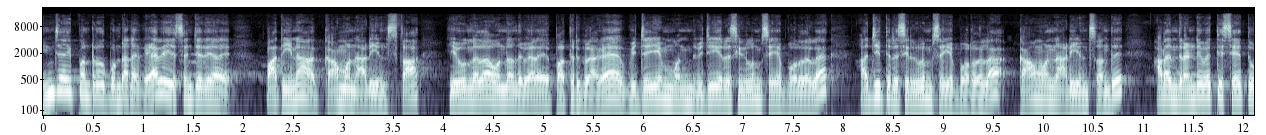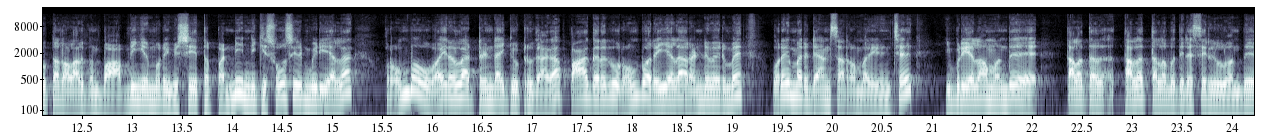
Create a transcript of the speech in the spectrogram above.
என்ஜாய் பண்ணுறதுக்கு உண்டான வேலையை செஞ்சதை பார்த்தீங்கன்னா காமன் ஆடியன்ஸ் தான். இவங்க தான் வந்து அந்த வேலையை பார்த்துருக்குறாங்க. விஜயும் வந்து விஜய் ரசிகர்களும் செய்ய போகிறதில்ல அஜித் ரசிகர்களும் செய்ய போகிறதில்ல காமன் ஆடியன்ஸ் வந்து ஆனால் இந்த ரெண்டு பேர்த்தையும் சேர்த்து விட்டா நல்லாயிருக்கும்பா அப்படிங்கிற மாதிரி விஷயத்தை பண்ணி இன்றைக்கி சோஷியல் மீடியாவில் ரொம்ப வைரலாக ட்ரெண்ட் ஆக்கி விட்ருக்காங்க பார்க்குறதுக்கு ரொம்ப ரியலாக ரெண்டு பேருமே ஒரே மாதிரி டான்ஸ் ஆடுற மாதிரி இருந்துச்சு. இப்படியெல்லாம் வந்து தல த தல தளபதி ரசிகர்கள் வந்து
